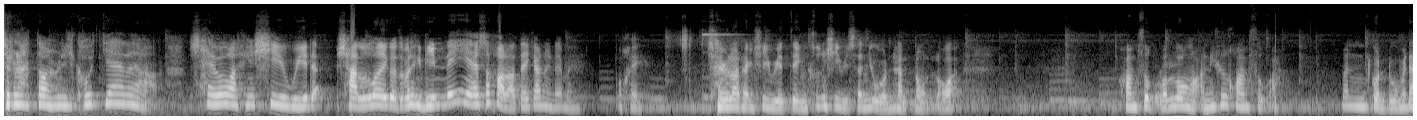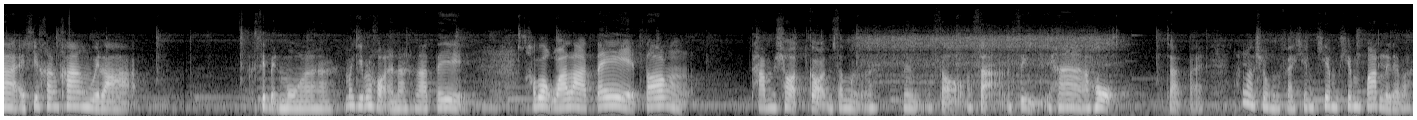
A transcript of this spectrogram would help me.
จราจรวันนี้โคตรแย่เลยอะใช้เวลาทั้งชีวิตอะฉันเลยกว่อนจะมาถึงที่นี่ฉันขอลาเต้แก้วหนึ่งได้ไหมโอเค ใช้เวลาทั้งชีวิตจริง ครึ่งชีวิตฉันอยู่บนถนนแล้วอะความสุขลดลงเหรออันนี้คือความสุขอะมันกดดูไม่ได้ไอ้ที่ข้างๆ เวลาสิบเอ็ดโมงแล้วนะคะ เมื่อกี้มันขอแล้วนะลาเต้เขาบอกว่าลาเต้ต้องทำช็อตก่อนเสมอหนึ่งสองสามสี่ห้าหกจัดไป ถ้าเราชงกาแฟเข้มเข้มๆเข้มปัดเลยได้ปะ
